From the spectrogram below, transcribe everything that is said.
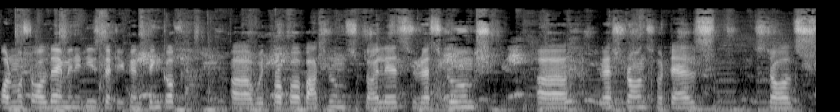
almost all the amenities that you can think of uh, with proper bathrooms toilets restrooms uh, restaurants hotels stalls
